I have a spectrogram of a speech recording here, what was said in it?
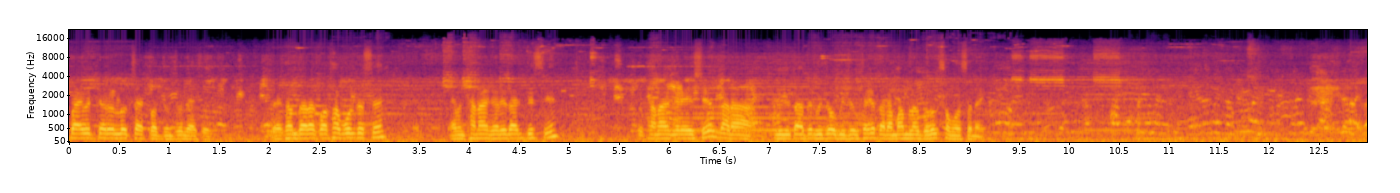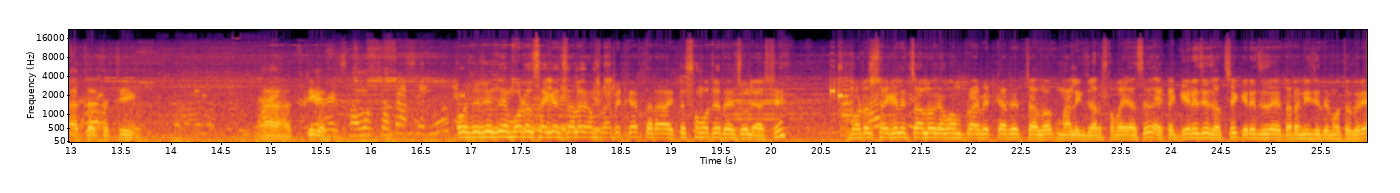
প্রাইভেট কারের লোক চার পাঁচজন চলে আসে। এখন তারা কথা বলতেছে, আমি থানার গাড়ি ডাক দিচ্ছি তো থানার গাড়ি এসে তারা যদি তাদের বিরুদ্ধে অভিযোগ থাকে, তারা মামলা করুক, সমস্যা নেই। আচ্ছা আচ্ছা ঠিক। হ্যাঁ হ্যাঁ ঠিক আছে। অবশেষে যে মোটর সাইকেল চালক এবং প্রাইভেট কার তারা একটা সমঝোতায় চলে আসছে মোটর সাইকেলের চালক এবং প্রাইভেট কারের চালক, মালিক যারা সবাই আছে, একটা গ্যারেজে যাচ্ছে। গ্যারেজে যায় তারা নিজেদের মতো করে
